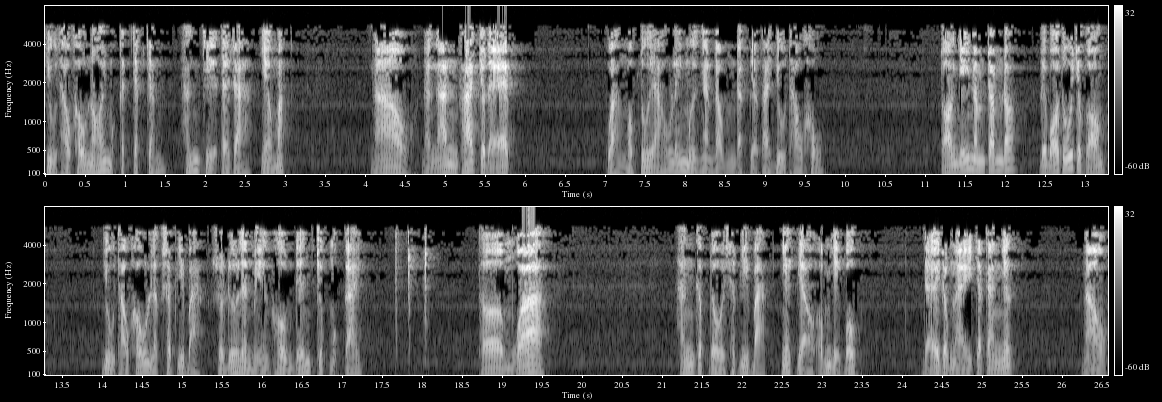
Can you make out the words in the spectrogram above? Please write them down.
dù Thảo Khấu nói một cách chắc chắn, hắn chìa tay ra, nheo mắt. Nào, đàn anh phát cho đẹp. Hoàng móc túi áo lấy mười ngàn đồng đặt vào tay Du Thảo Khấu. Toàn giấy năm trăm đó, để bỏ túi cho gọn. Du Thảo Khấu lật sắp giấy bạc rồi đưa lên miệng hôn đến chục một cái. Thơm quá! Hắn gấp đôi sắp giấy bạc nhét vào ống giày bốt. Để trong này chắc ăn nhất. Nào,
